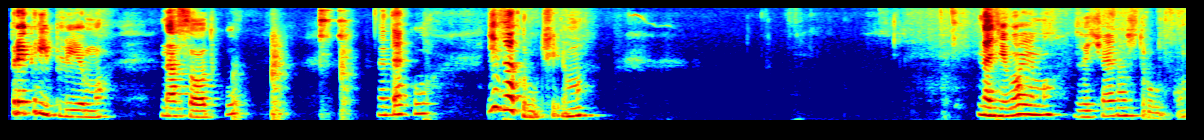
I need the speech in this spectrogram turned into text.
Прикріплюємо насадку на таку і закручуємо. Надіваємо, звичайно, струнку.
